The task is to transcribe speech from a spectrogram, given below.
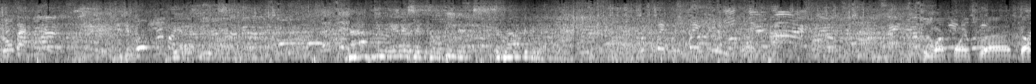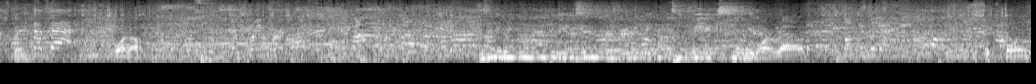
Roll back through. You can roll through my it. Matthew Anderson from Phoenix, the bracketing. Push away, push away. Get the hook away. Two more points red. Dustin. Get. Four and Framework. Does anybody know Matthew Anderson? Or is there anybody from Team Phoenix still Two here? more red. Look at me. Six points.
